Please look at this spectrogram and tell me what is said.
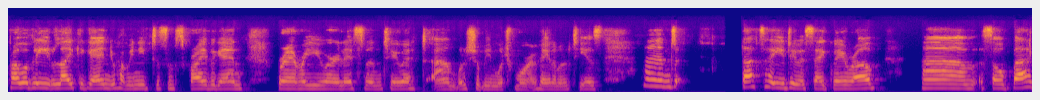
probably like again. You probably need to subscribe again wherever you are listening to it. Um, but it should be much more available to you. And that's how you do a segue, Rob. Um, so back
